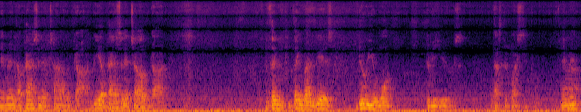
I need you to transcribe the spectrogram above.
Amen. A passionate child of God. Be a passionate child of God. The thing, the thing about it is, do you want to be used? That's the question. Amen.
